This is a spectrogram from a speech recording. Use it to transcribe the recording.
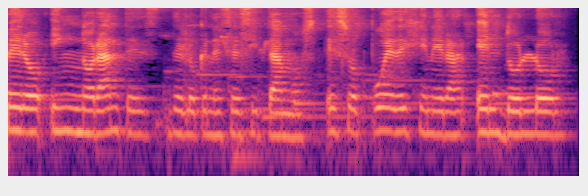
pero ignorantes de lo que necesitamos. Eso puede generar el dolor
